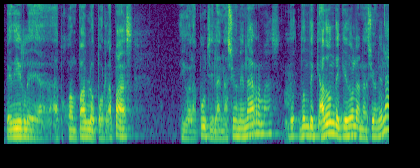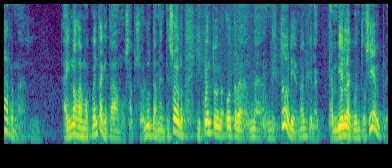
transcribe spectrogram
pedirle a, Juan Pablo por la paz, digo, a la pucha, ¿y la nación en armas? ¿Dónde, ¿A dónde quedó la nación en armas? Ahí nos damos cuenta que estábamos absolutamente solos. Y cuento otra, una, historia, que también la cuento siempre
